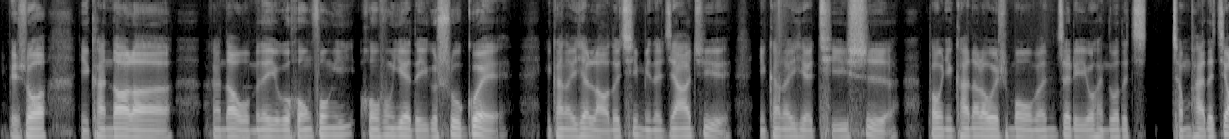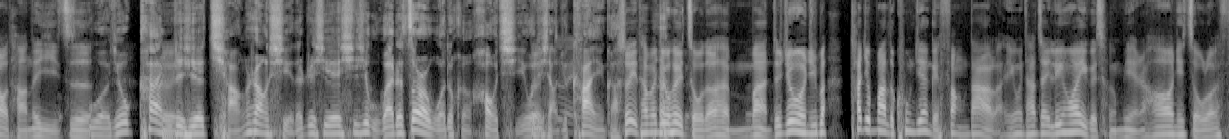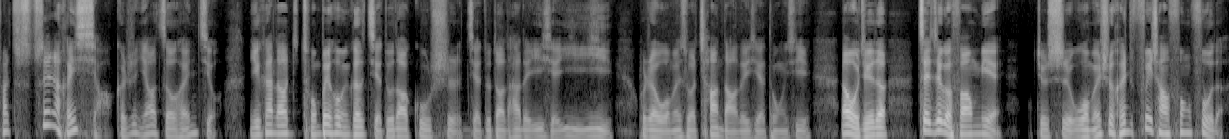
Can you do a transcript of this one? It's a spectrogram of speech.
比如说，你看到了，看到我们的有个红枫红枫叶的一个书柜，你看到一些老的器皿的家具，你看到一些提示，包括你看到了为什么我们这里有很多的成排的教堂的椅子。我就看这些墙上写的这些稀奇古怪的字儿，我都很好奇，我就想去看一看。所以他们就会走得很慢，这就你把他就把的空间给放大了，因为他在另外一个层面。然后你走了，发虽然很小，可是你要走很久。你看到从背后你可以解读到故事，解读到它的一些意义，或者我们所倡导的一些东西。那我觉得在这个方面，就是我们是很非常丰富的。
